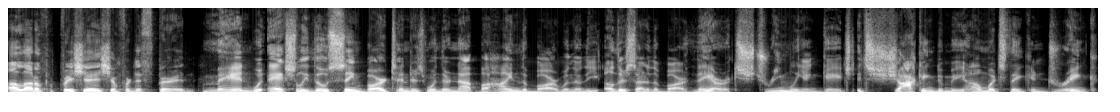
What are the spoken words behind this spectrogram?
a lot of appreciation for the spirit. Man, when, actually, those same bartenders, when they're not behind the bar, when they're the other side of the bar, they are extremely engaged. It's shocking to me how much they can drink.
